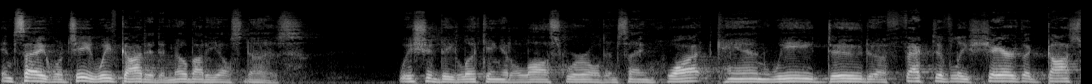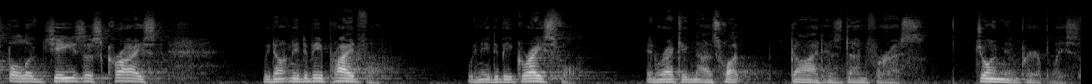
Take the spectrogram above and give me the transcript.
and say, well, gee, we've got it and nobody else does. We should be looking at a lost world and saying, what can we do to effectively share the gospel of Jesus Christ? We don't need to be prideful. We need to be graceful and recognize what God has done for us. Join me in prayer, please.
